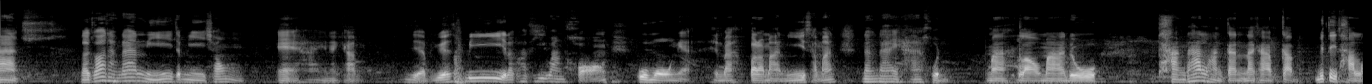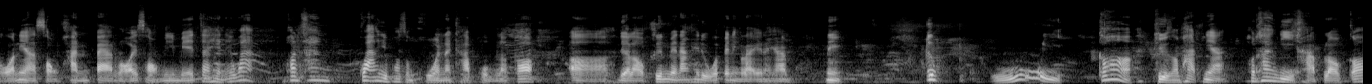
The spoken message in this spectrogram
มากๆ แล้วก็ทางด้านนี้จะมีช่องแอร์ให้นะครับ เสียบ USB แล้วก็ที่วางของอุโมงค์เนี่ยเห็นปะประมาณนี้สามารถนั่งได้ 5 คนมาเรามาดูทางด้านหลังกันนะครับ กับมิติฐานล้อเนี่ย 2,802มิลลิเมตรจะเห็นได้ว่าค่อนข้างกว้างอยู่พอสมควรนะครับผมแล้วก็เดี๋ยวเราขึ้นไปนั่งให้ดูว่าเป็นอย่างไรนะครับ นี่อึ๊บอุ้ยก็ผิวสัมผัสเนี่ยค่อนข้างดีครับแล้วก็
